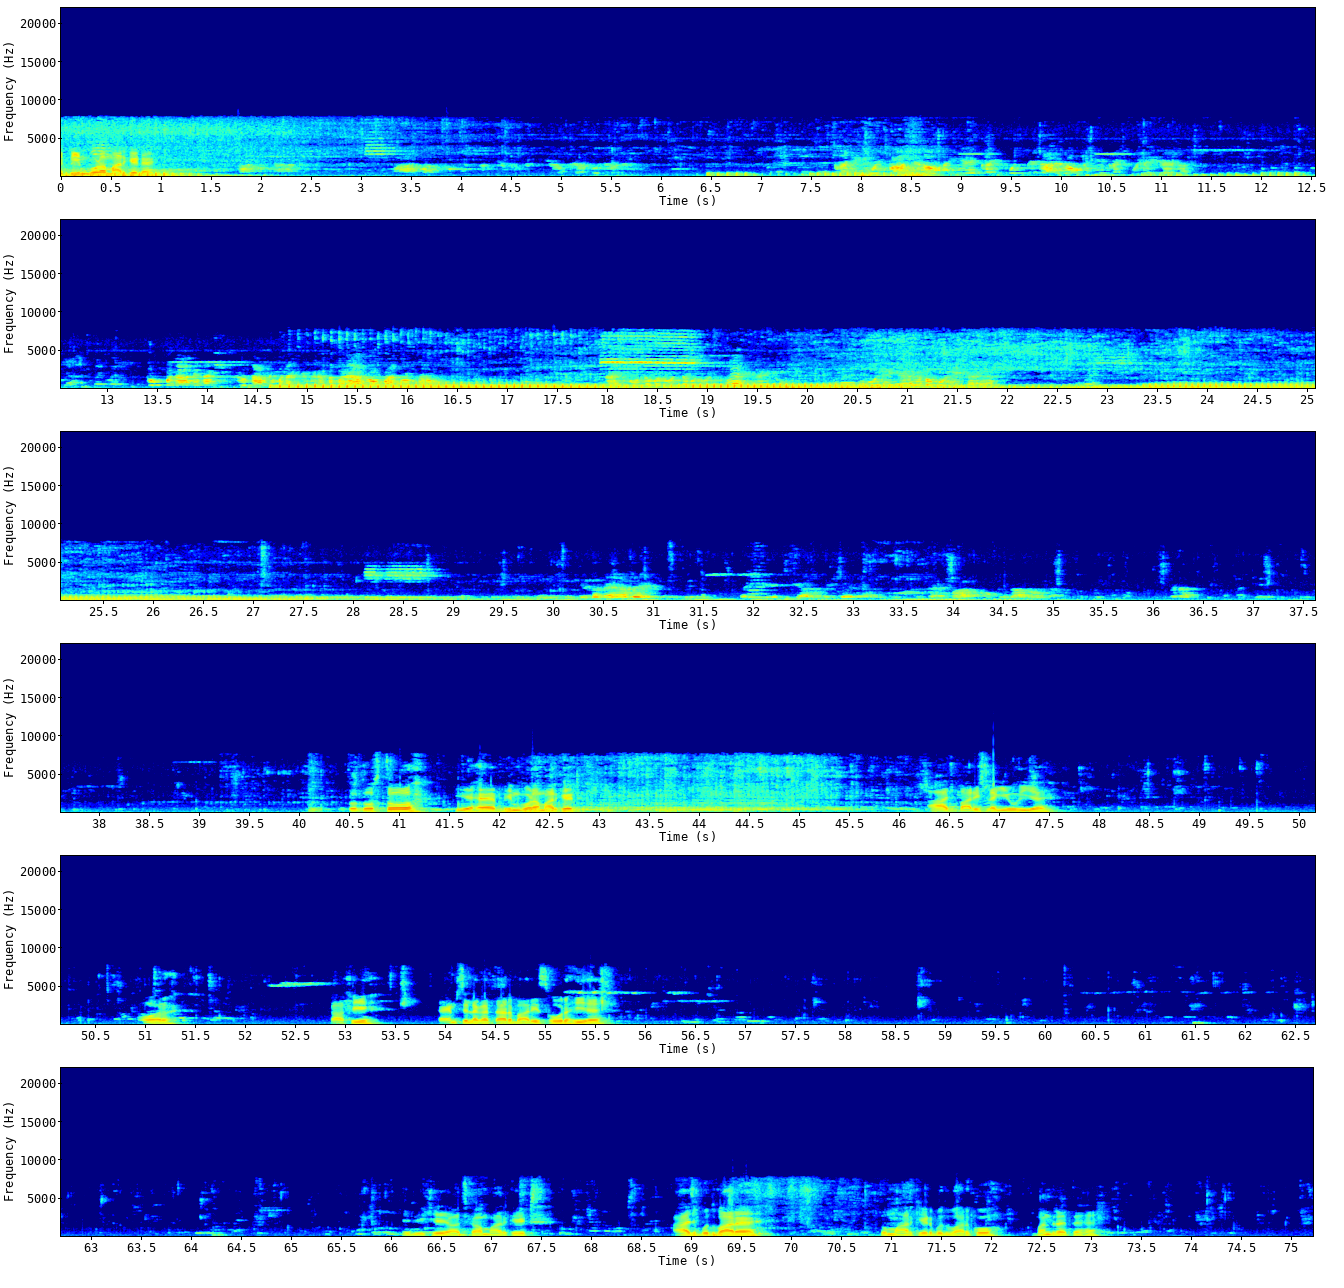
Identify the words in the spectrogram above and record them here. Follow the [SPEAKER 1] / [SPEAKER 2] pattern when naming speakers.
[SPEAKER 1] ये भीमगोड़ा मार्केट है।
[SPEAKER 2] तुम बता देना कि जो साहब ने बनाई मेरा नंबर है आप लोग पास आउट करो nine four double one double one कोई नहीं जाएगा तो कोई नहीं जाएगा ये सब है यहाँ पे ये चीज़ याद रखिए बात को बेकार हो है ना
[SPEAKER 1] तो दोस्तों, ये है भीमगोड़ा मार्केट। आज बारिश लगी हुई है। और काफ़ी टाइम से लगातार बारिश हो रही है। ये देखिए, आज का मार्केट। आज बुधवार है। तो मार्केट बुधवार को बंद रहते हैं।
